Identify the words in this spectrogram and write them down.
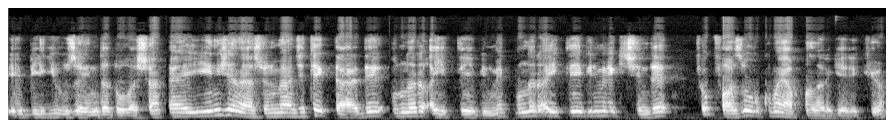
e, bilgi uzayında dolaşan. E, yeni jenerasyonun bence tek derdi bunları ayıklayabilmek. Bunları ayıklayabilmek için de çok fazla okuma yapmaları gerekiyor.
